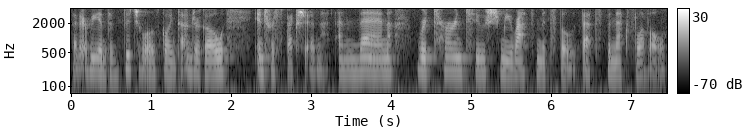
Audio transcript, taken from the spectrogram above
that every individual is going to undergo introspection and then return to Shmirat Mitzvot. That's the next level.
